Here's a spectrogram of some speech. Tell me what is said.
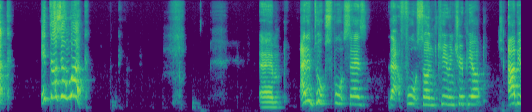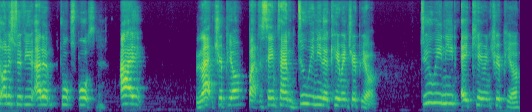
work. It doesn't work. Um, Adam Talk Sports says that thoughts on Kieran Trippier. I'll be honest with you, Adam Talk Sports. I like Trippier, but at the same time, do we need a Kieran Trippier? do we need a Kieran Trippier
